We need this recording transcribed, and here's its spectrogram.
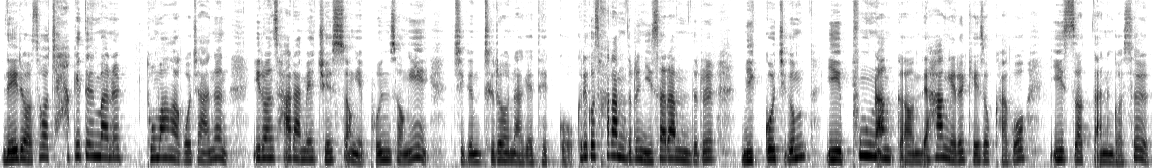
내려서 자기들만을 도망하고자 하는 이런 사람의 죄성의 본성이 지금 드러나게 됐고 그리고 사람들은 이 사람들을 믿고 지금 이 풍랑 가운데 항해를 계속하고 있었다는 것을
